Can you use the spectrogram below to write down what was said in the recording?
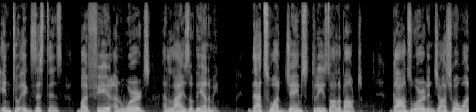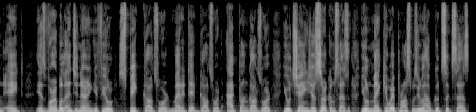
into existence by fear and words and lies of the enemy. That's what James 3 is all about. God's word in Joshua 1 8 is verbal engineering. If you'll speak God's word, meditate God's word, act on God's word, you'll change your circumstances, you'll make your way prosperous, you'll have good success.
